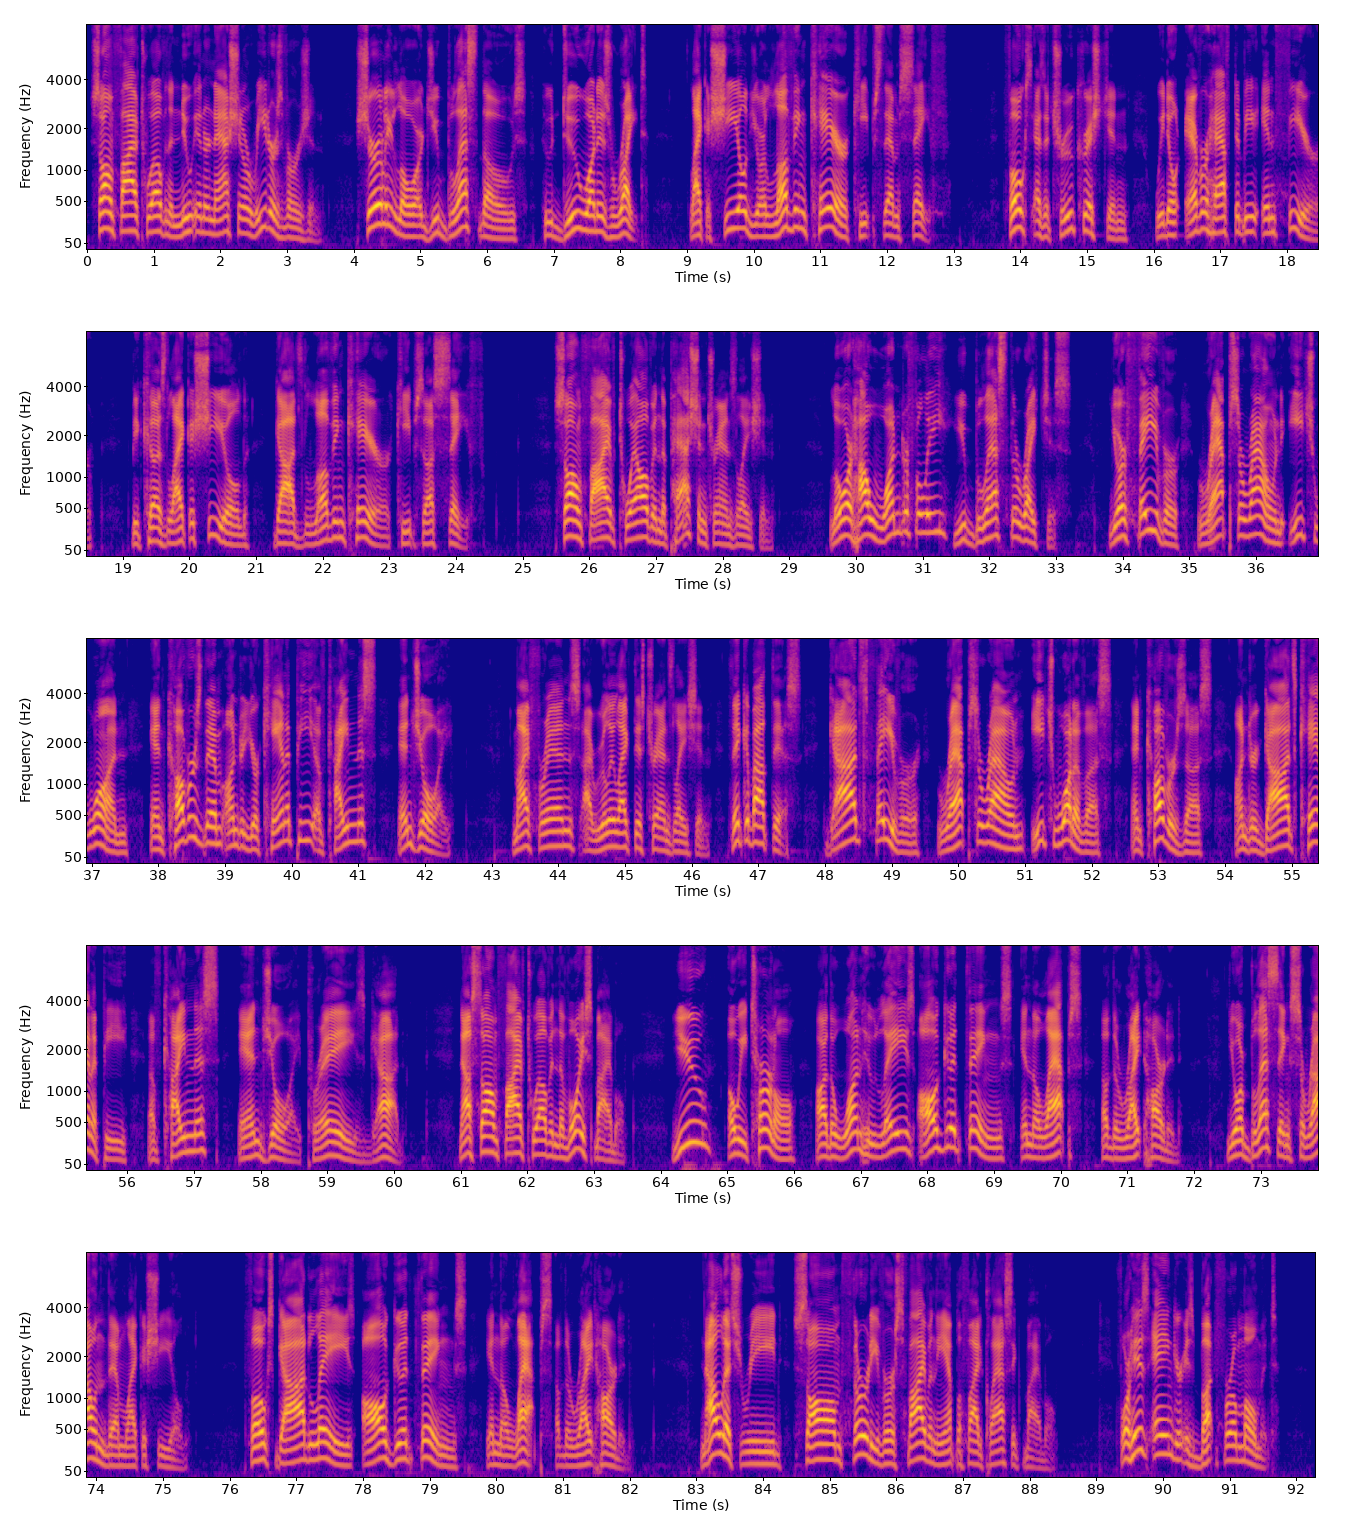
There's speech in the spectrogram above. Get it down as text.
Psalm 512 in the New International Reader's Version. Surely, Lord, you bless those who do what is right. Like a shield, your loving care keeps them safe. Folks, as a true Christian, we don't ever have to be in fear because, like a shield, God's loving care keeps us safe. Psalm 512 in the Passion Translation. Lord, how wonderfully you bless the righteous. Your favor wraps around each one and covers them under your canopy of kindness and joy. My friends, I really like this translation. Think about this God's favor wraps around each one of us and covers us under God's canopy of kindness and joy. Praise God. Now Psalm 5:12 in the Voice Bible. You, O eternal, are the one who lays all good things in the laps of the right-hearted. Your blessings surround them like a shield. Folks, God lays all good things in the laps of the right hearted. Now let's read Psalm 30, verse 5 in the Amplified Classic Bible. For his anger is but for a moment,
